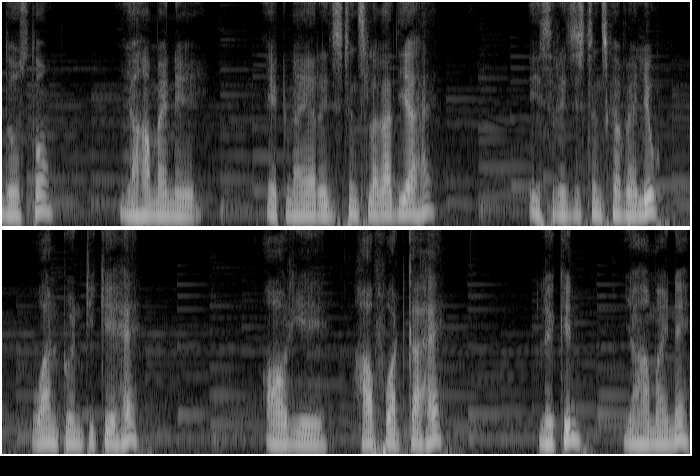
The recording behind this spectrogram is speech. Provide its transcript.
दोस्तों, यहाँ मैंने एक नया रेजिस्टेंस लगा दिया है। इस रेजिस्टेंस का वैल्यू 120 के है और ये हाफ़ वाट का है। लेकिन यहाँ मैंने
